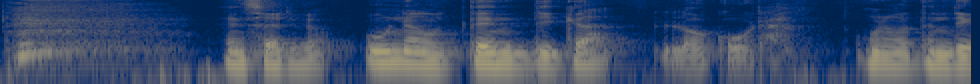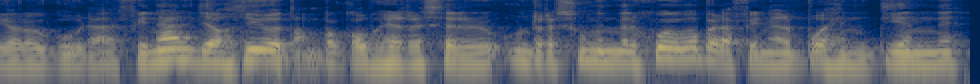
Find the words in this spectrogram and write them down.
en serio, una auténtica locura. Una auténtica locura. Al final, ya os digo, tampoco voy a hacer un resumen del juego, pero al final, pues entiende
